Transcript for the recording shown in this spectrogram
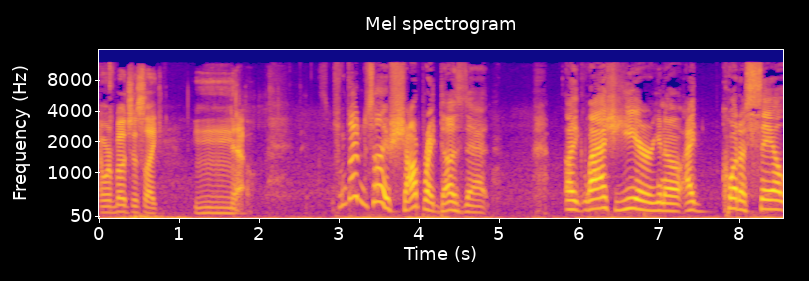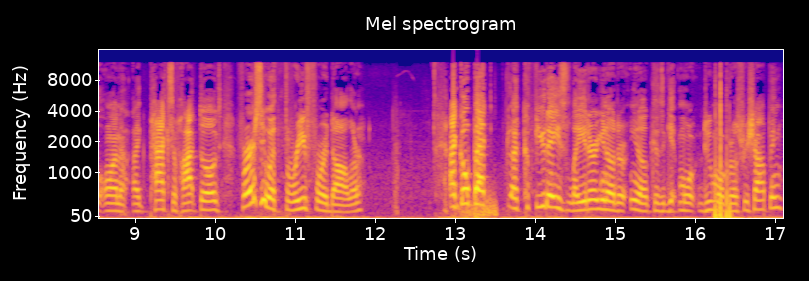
and we're both just like, no. from time to time, Shoprite does that. Like last year, you know, I caught a sale on like packs of hot dogs. First, it was three for a dollar. I go back like a few days later, you know, to, you know, because get more, do more grocery shopping.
